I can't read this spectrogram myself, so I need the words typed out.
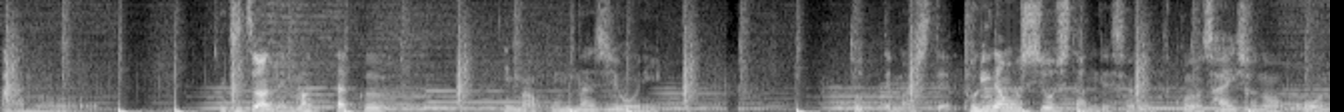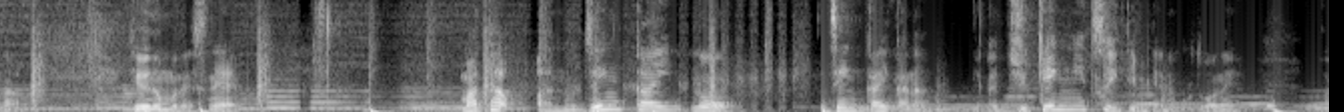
あの、実はね、全く今同じように撮ってまして、撮り直しをしたんですよね。この最初のコーナー。っていうのもですね、また、あの、前回の、前回かな？なんか受験についてみたいなことをね、あ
